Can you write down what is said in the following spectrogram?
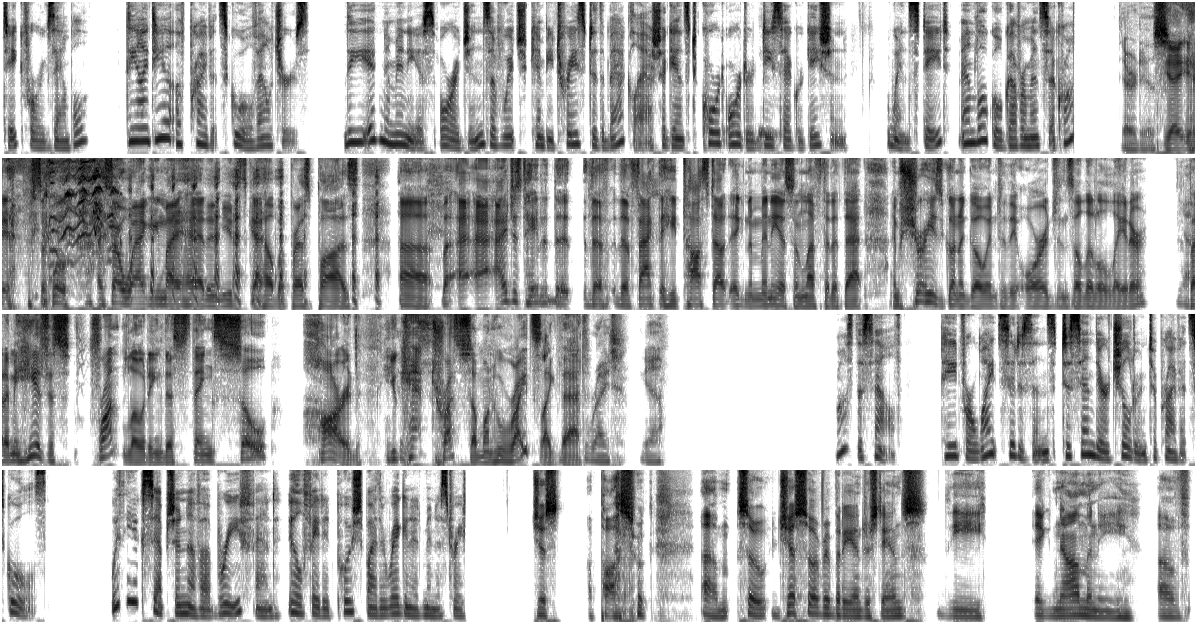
Take, for example, the idea of private school vouchers, the ignominious origins of which can be traced to the backlash against court ordered desegregation, when state and local governments across there it is. Yeah, yeah. So I start wagging my head, and you just can't help but press pause. Uh, but I, I- I just hated the, the the fact that he tossed out ignominious and left it at that. I'm sure he's going to go into the origins a little later. Yeah. But I mean, he is just front loading this thing so hard. You can't trust someone who writes like that. Right. Yeah. Across the South paid for white citizens to send their children to private schools, with the exception of a brief and ill fated push by the Reagan administration. Just a pause. Um, so just so everybody understands the ignominy of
